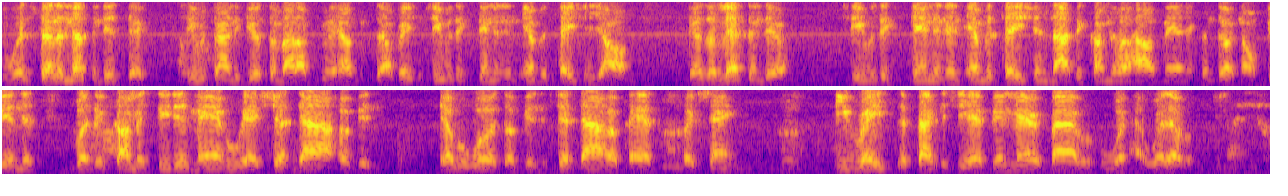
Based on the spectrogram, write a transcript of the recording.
She wasn't selling nothing this day. She was trying to give somebody opportunity to have some salvation. She was extending an invitation, y'all. There's a lesson there. She was extending an invitation not to come to her house, man, and conduct no business, but to come and see this man who had shut down her business, ever was her business, shut down her past, her shame. Erased the fact that she had been married five or whatever. You know.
